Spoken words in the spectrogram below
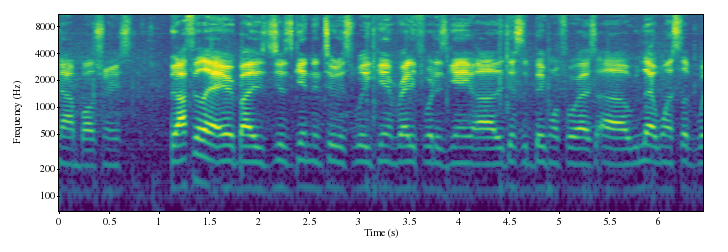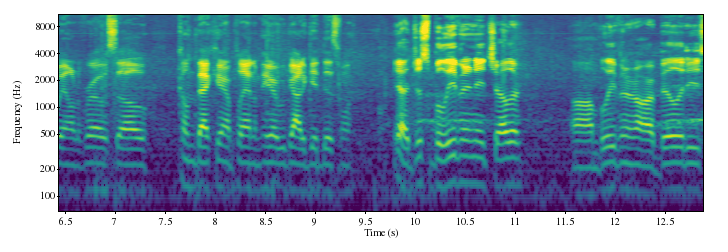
non-ball screens. I feel like everybody's just getting into this week, getting ready for this game. Uh, this is a big one for us. Uh, we let one slip away on the road, so coming back here and playing them here, we got to get this one. Yeah, just believing in each other, um, believing in our abilities.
